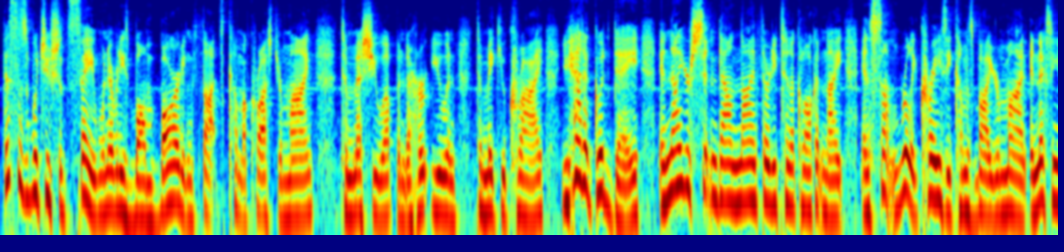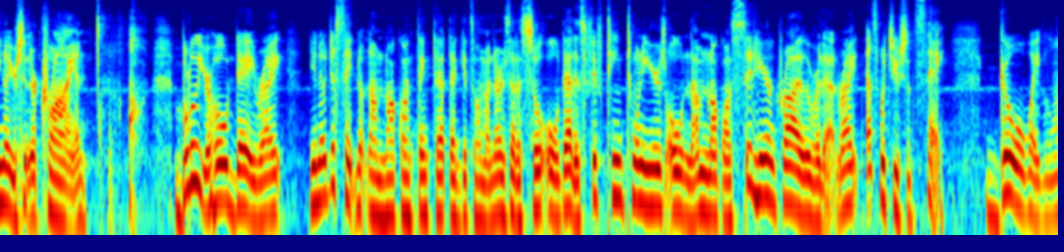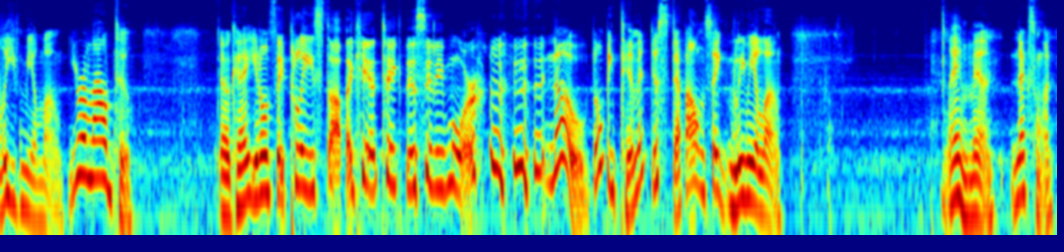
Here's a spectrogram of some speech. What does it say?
This is what you should say whenever these bombarding thoughts come across your mind to mess you up and to hurt you and to make you cry. You had a good day, and now you're sitting down 9 30, 10 o'clock at night, and something really crazy comes by your mind, and next thing you know, you're sitting there crying. Oh, blew your whole day, right? You know, just say, no, no I'm not going to think that. That gets on my nerves. That is so old. That is 15, 20 years old, and I'm not going to sit here and cry over that, right? That's what you should say. Go away. Leave me alone. You're allowed to. Okay? You don't say, please stop. I can't take this anymore. no, don't be timid. Just step out and say, leave me alone. Amen. Next one.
